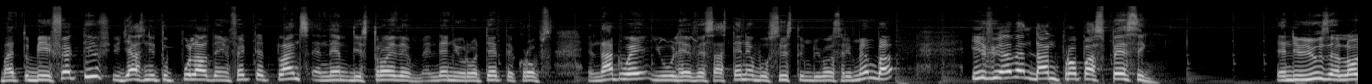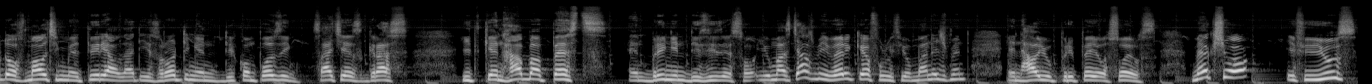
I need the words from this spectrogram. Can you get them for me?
But to be effective, you just need to pull out the infected plants and then destroy them. And then you rotate the crops. And that way, you will have a sustainable system. Because remember, if you haven't done proper spacing, and you use a lot of mulching material that is rotting and decomposing, such as grass, it can harbor pests and bring in diseases. So you must just be very careful with your management and how you prepare your soils. Make sure if you use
